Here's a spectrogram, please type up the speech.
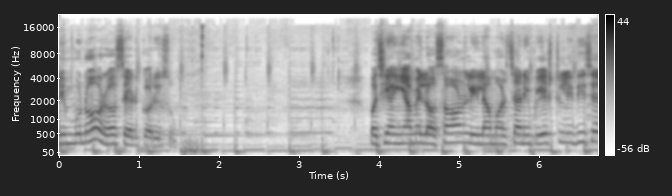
લીંબુનો રસ એડ કરીશું. પછી અહીંયા મેં લસણ, લીલા મરચાંની પેસ્ટ લીધી છે.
